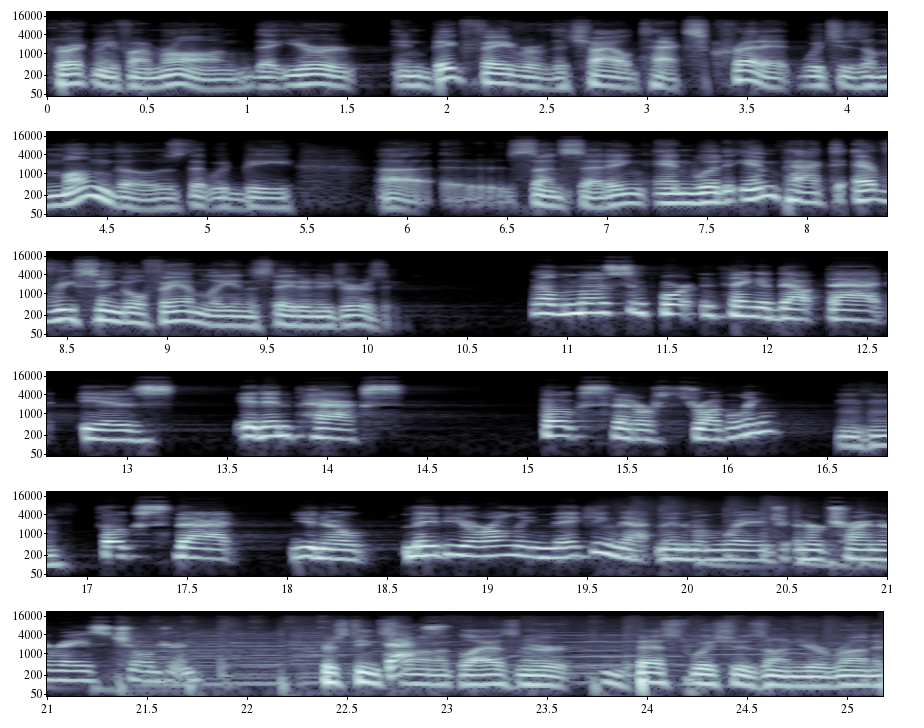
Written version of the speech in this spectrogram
correct me if I'm wrong, that you're in big favor of the child tax credit, which is among those that would be uh, sunsetting and would impact every single family in the state of New Jersey. Well, the most important thing about that is it impacts folks that are struggling, mm-hmm. folks that you know, maybe are only making that minimum wage and are trying to raise children. Christine Serrano Glassner, best wishes on your run.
